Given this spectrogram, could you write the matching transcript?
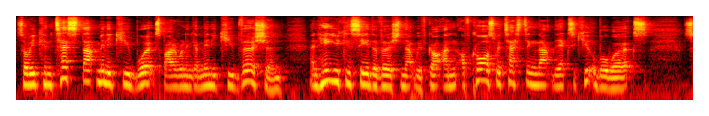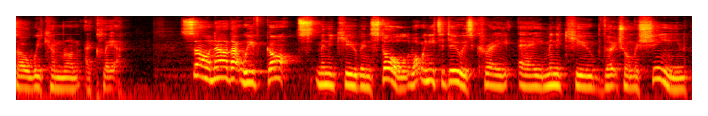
So we can test that Minikube works by running a Minikube version. And here you can see the version that we've got. And of course, we're testing that the executable works so we can run a clear. So now that we've got Minikube installed, what we need to do is create a Minikube virtual machine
